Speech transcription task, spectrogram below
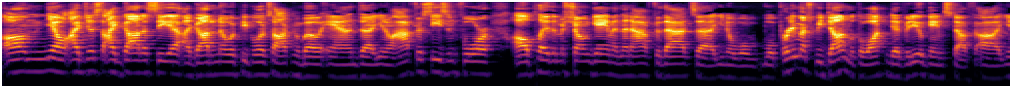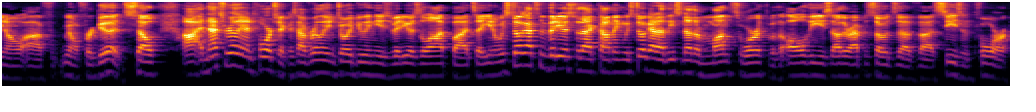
um, you know, I just, I gotta see it. I gotta know what people are talking about. And, uh, you know, after season four, I'll play the Michonne game. And then after that, uh, you know, we'll, we'll pretty much be done with the Walking Dead video game stuff, uh, you know, uh, for, you know, for good. So, uh, and that's really unfortunate because I've really enjoyed doing these videos a lot. But, uh, you know, we still got some videos for that coming. We still got at least another month's worth with all these other episodes of uh, season four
